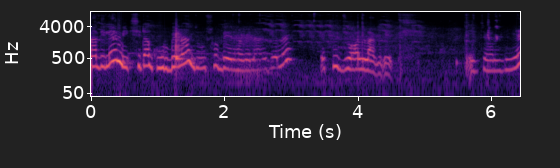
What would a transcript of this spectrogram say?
না দিলে মিক্সিটা ঘুরবে না, জুসও বের হবে না। এই জন্য একটু জল লাগবে। এই জল দিয়ে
